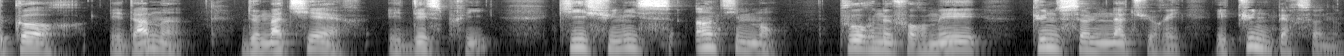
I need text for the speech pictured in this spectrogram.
corps et d'âme, de matière et d'esprit qui s'unissent intimement pour ne former qu'une seule nature et qu'une personne.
